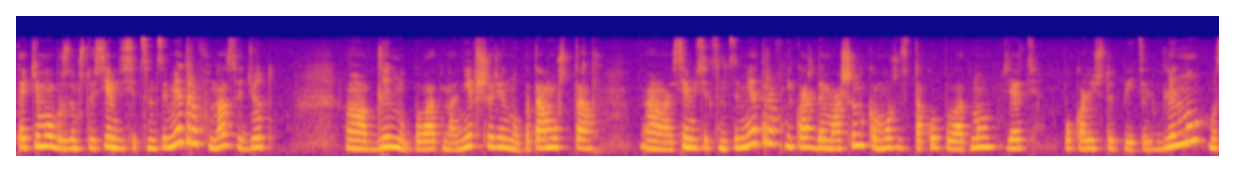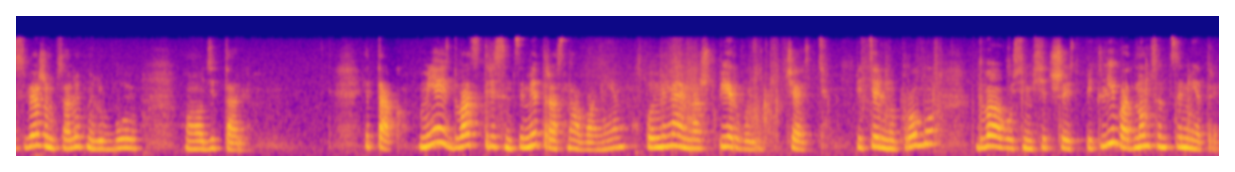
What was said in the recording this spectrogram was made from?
таким образом, что 70 сантиметров у нас идет а, в длину полотна, не в ширину, потому что 70 а, сантиметров не каждая машинка может такое полотно взять по количеству петель. В длину мы свяжем абсолютно любую а, деталь. Итак, у меня есть 23 сантиметра основания. Вспоминаем нашу первую часть петельную пробу 2,86 петли в одном сантиметре.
